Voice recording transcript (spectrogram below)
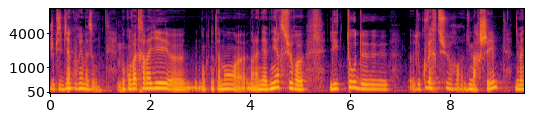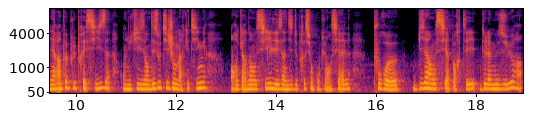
je puisse bien couvrir ma zone. Mm. Donc on va travailler, donc notamment dans l'année à venir, sur les taux de, de couverture du marché de manière un peu plus précise en utilisant des outils géomarketing, en regardant aussi les indices de pression concurrentielle pour bien aussi apporter de la mesure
